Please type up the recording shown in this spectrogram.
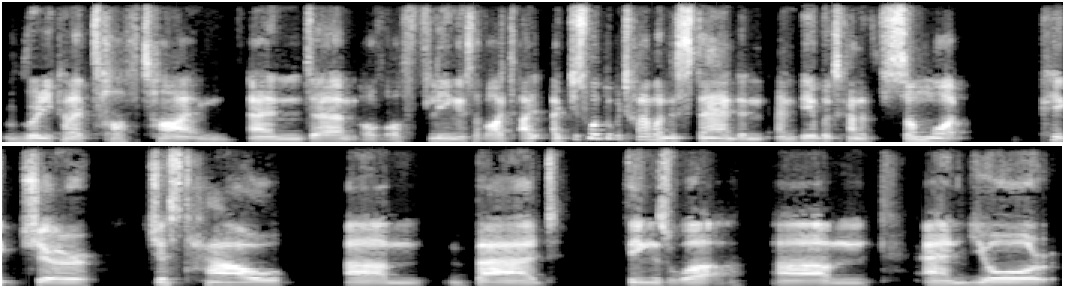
really kind of tough time and um, of, of fleeing and stuff I, I, just want people to kind of understand and, and be able to kind of somewhat picture just how um, bad things were um, and your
